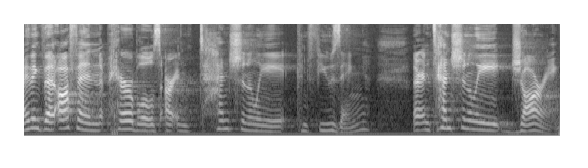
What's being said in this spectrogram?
I think that often parables are intentionally confusing, they're intentionally jarring.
